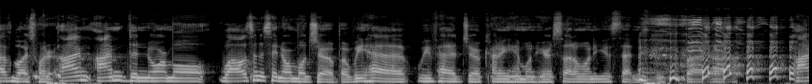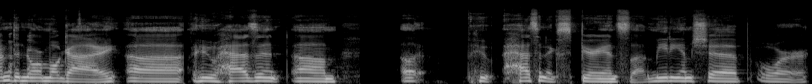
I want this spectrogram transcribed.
I've always wondered, I'm I'm the normal. Well, I was going to say normal Joe, but we have we've had Joe Cunningham on here, so I don't want to use that name. but uh, I'm the normal guy uh, who hasn't um, uh, who hasn't experienced uh, mediumship or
